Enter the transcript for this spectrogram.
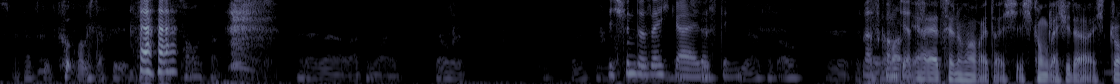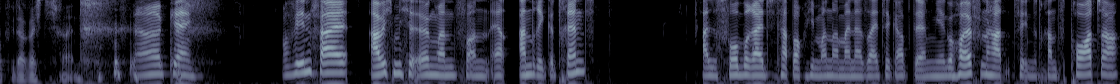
Ich mal ganz kurz gucken, ob ich dafür den Sound habe. Warte mal. Ich glaube, Ich finde das echt geil, das Ding. Ja, pass auf. Äh, Was erzähl kommt jetzt? Ja, erzähl nochmal weiter. Ich, ich komme gleich wieder, ich drop wieder richtig rein. Okay. Auf jeden Fall habe ich mich ja irgendwann von André getrennt. Alles vorbereitet, habe auch jemanden an meiner Seite gehabt, der mir geholfen hat, den Transporter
